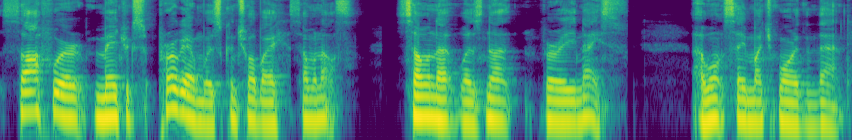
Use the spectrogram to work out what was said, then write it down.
software matrix program was controlled by someone else, someone that was not very nice. I won't say much more than that.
